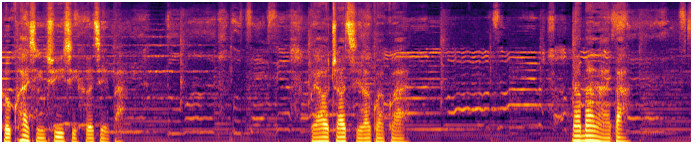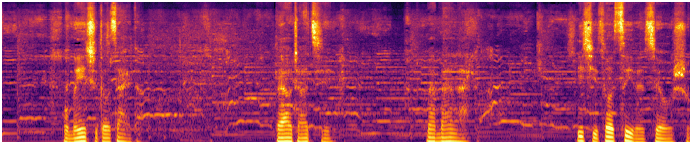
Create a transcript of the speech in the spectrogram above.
和坏情绪一起和解吧。不要着急了，乖乖，慢慢来吧。我们一直都在的。不要着急，慢慢来，一起做自己的自由树。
